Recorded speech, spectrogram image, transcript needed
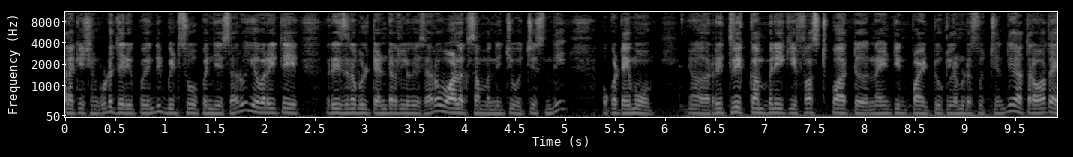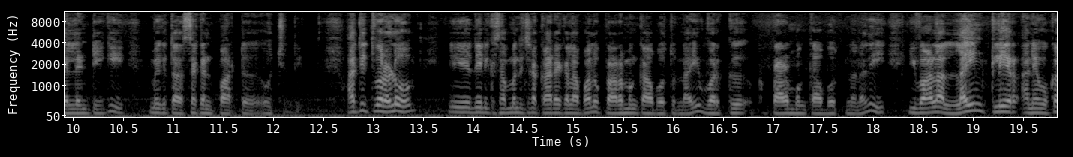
అలొకేషన్ కూడా జరిగిపోయింది. బిడ్స్ ఓపెన్ చేశారు. ఎవరైతే రీజనబుల్ టెండర్లు వేశారో వాళ్ళకి సంబంధించి వచ్చేసింది. ఒకటేమో రిత్విక్ కంపెనీకి first part nineteen point two kilometres వచ్చింది. ఆ తర్వాత ఎల్ఎన్టీకి మిగతా సెకండ్ పార్ట్ వచ్చింది. అతి త్వరలో దీనికి సంబంధించిన కార్యకలాపాలు ప్రారంభం కాబోతున్నాయి. వర్క్ ప్రారంభం కాబోతుందన్నది ఇవాళ లైన్ క్లియర్ అనే ఒక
